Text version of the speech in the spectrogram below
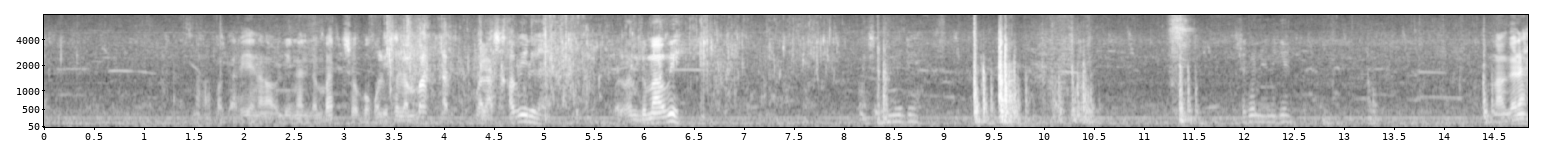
At nakapag-arihan na nga uli ng lambat. Subok ulit sa lambat at wala sa kawil. Walang dumawi. Ang sabi mo din. Sabi ni Miguel. Umaga na.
